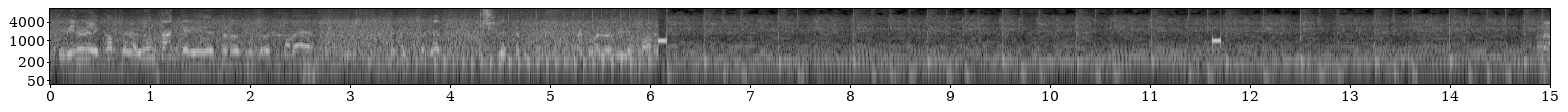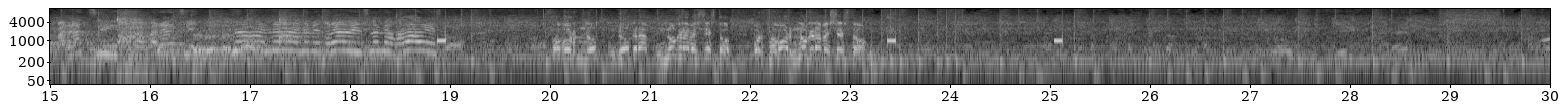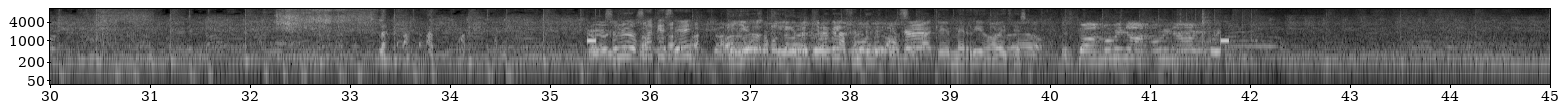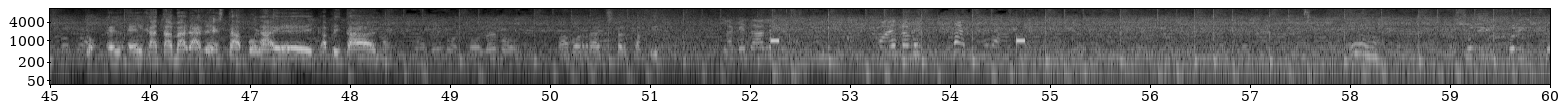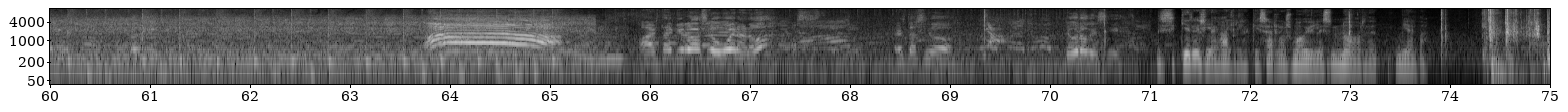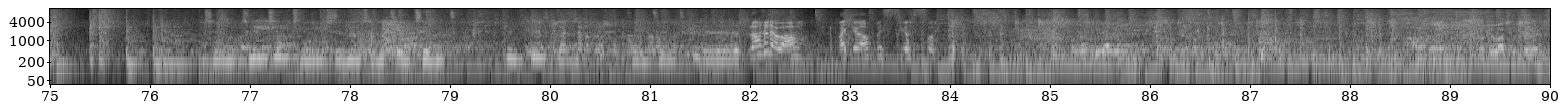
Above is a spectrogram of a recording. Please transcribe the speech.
Y viene un helicóptero y un tanque y... Joder. Como los videojuegos. Paparazzi, paparazzi. No, no, no me grabes, no me grabes. Por favor, no, no, gra- no grabes esto. Por favor, no grabes esto. Eso no lo saques, ¿eh? Que yo que no quiero que la gente sepa que me río a veces. El, el catamarán está por ahí, capitán. Volvemos, volvemos. Va borracho el capitán. La que tal. Joder, no me. Espera. Sorry, sorry, sorry, sorry. ¡Ah! Ah, esta quiero ha sido buena, ¿no? Esta ha sido... Yo creo que sí. Ni siquiera es legal requisar los móviles un orden. Mierda. Lo has grabado. Ha quedado precioso. Lo que va a suceder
